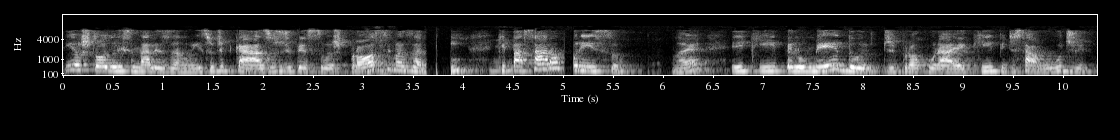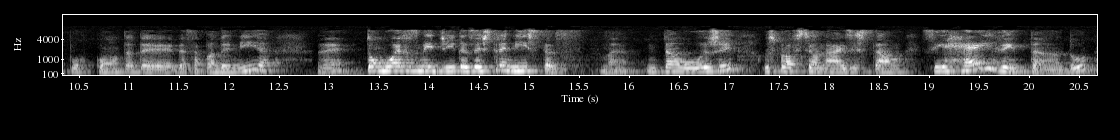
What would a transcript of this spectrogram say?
E eu estou lhe sinalizando isso de casos de pessoas próximas a mim que passaram por isso, né? E que, pelo medo de procurar a equipe de saúde por conta de, dessa pandemia, né, tomou essas medidas extremistas né? Então, hoje, os profissionais estão se reinventando,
